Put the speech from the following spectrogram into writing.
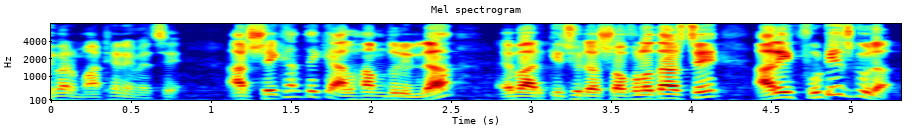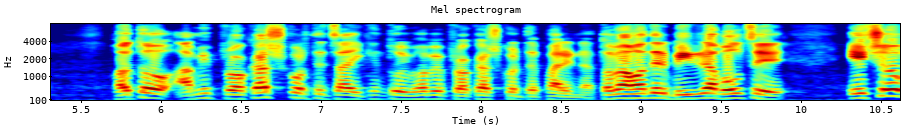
এবার মাঠে নেমেছে। আর সেখান থেকে আলহামদুলিল্লাহ এবার কিছুটা সফলতা আসছে। আর এই ফুটেজগুলা হয়তো আমি প্রকাশ করতে চাই, কিন্তু ওইভাবে প্রকাশ করতে পারি না। তবে আমাদের বীররা বলছে, এসব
